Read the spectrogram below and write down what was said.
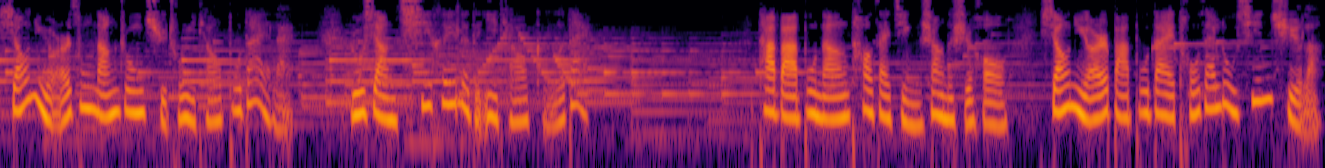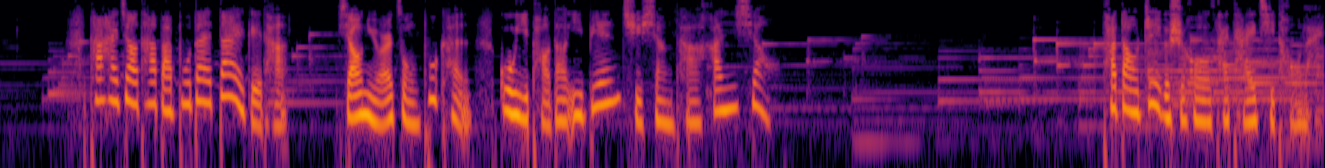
小女儿从囊中取出一条布带来，如像漆黑了的一条隔带。他把布囊套在颈上的时候，小女儿把布袋投在路心去了。他还叫他把布袋带给他，小女儿总不肯，故意跑到一边去向他憨笑。他到这个时候才抬起头来，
